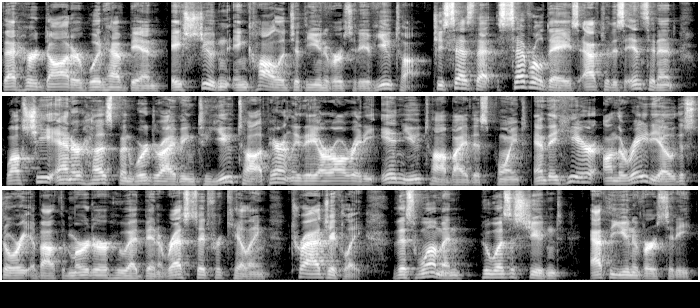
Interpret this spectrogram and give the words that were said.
that her daughter would have been a student in college at the University of Utah. She says that several days after this incident, while she and her husband were driving to Utah, apparently they are already in Utah by this point, and they hear on the radio the story about the murderer who had been arrested for killing, tragically, this woman who was a student at the University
